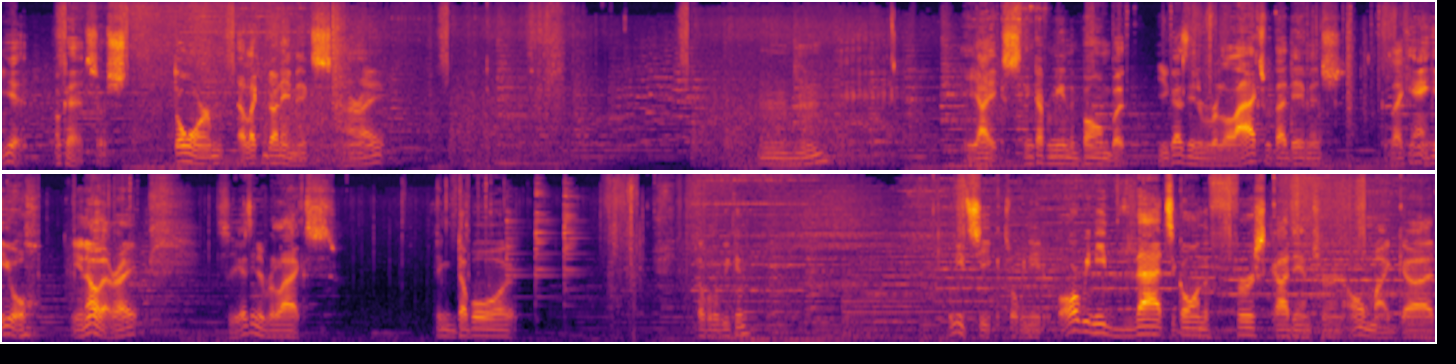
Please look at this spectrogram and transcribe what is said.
Shit. Okay, so Storm, Electrodynamics, alright. Mm-hmm. Yikes. Think got for me in the bone, but you guys need to relax with that damage. Because I can't heal. You know that, right? So you guys need to relax. I think double Double the weaken. We need Seek, that's what we need. Or we need that to go on the first goddamn turn. Oh my god.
